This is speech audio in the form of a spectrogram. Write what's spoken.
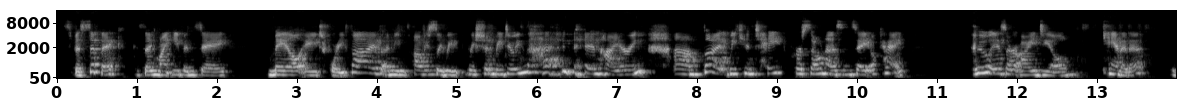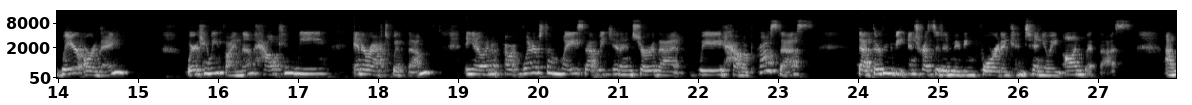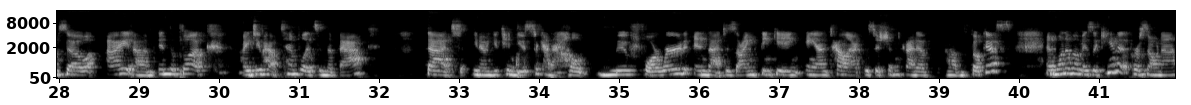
specific because they might even say male age 45. I mean, obviously, we, we shouldn't be doing that in hiring, um, but we can take personas and say, okay, who is our ideal candidate? Where are they? Where can we find them? How can we interact with them? you know, and what are some ways that we can ensure that we have a process that they're going to be interested in moving forward and continuing on with us. Um, so I, um, in the book, I do have templates in the back that you know you can use to kind of help move forward in that design thinking and talent acquisition kind of um, focus. And one of them is a candidate persona,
